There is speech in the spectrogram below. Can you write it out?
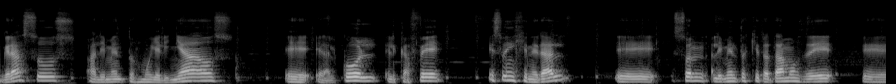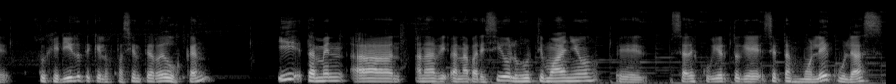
grasos, alimentos muy aliñados, eh, el alcohol, el café. Eso en general eh, son alimentos que tratamos de eh, sugerir de que los pacientes reduzcan. Y también han, aparecido en los últimos años, se ha descubierto que ciertas moléculas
